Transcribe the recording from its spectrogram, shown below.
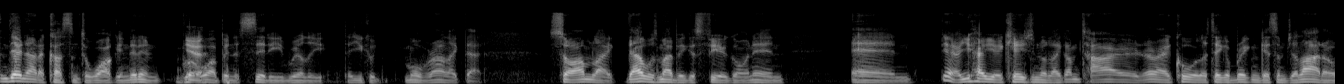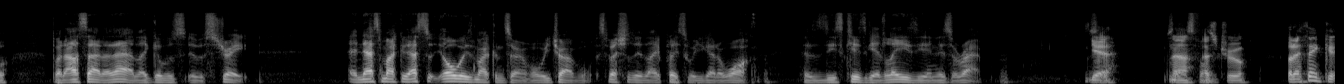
And they're not accustomed to walking. They didn't grow Yeah. up in a city really that you could move around like that. So I'm like, that was my biggest fear going in. And you know, you have your occasional like, I'm tired. All right, cool. Let's take a break and get some gelato. But outside of that, like it was it was straight. And that's my that's always my concern when we travel, especially like places where you got to walk, because these kids get lazy and it's a wrap. So- Yeah. so no, that's that's, true. But I think uh,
